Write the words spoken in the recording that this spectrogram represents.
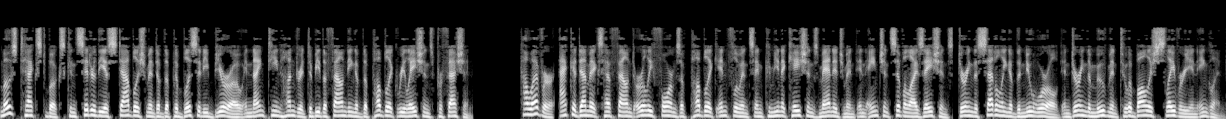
Most textbooks consider the establishment of the Publicity Bureau in 1900 to be the founding of the public relations profession. However, academics have found early forms of public influence and communications management in ancient civilizations, during the settling of the New World and during the movement to abolish slavery in England.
